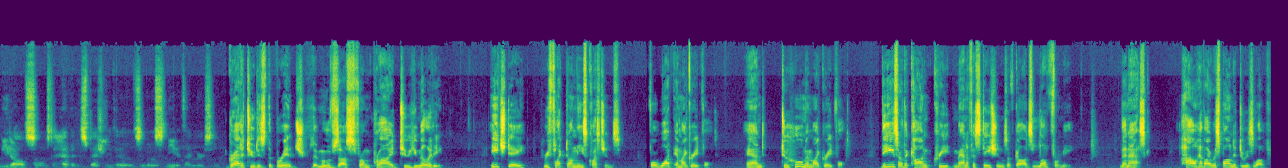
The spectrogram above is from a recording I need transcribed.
Lead all souls to heaven, especially those in most need of thy mercy. gratitude is the bridge that moves us from pride to humility. Each day, reflect on these questions For what am I grateful? And to whom am I grateful? These are the concrete manifestations of God's love for me. Then ask, How have I responded to His love?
